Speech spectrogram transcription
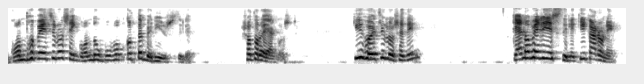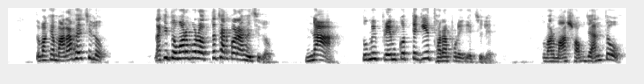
গন্ধ পেয়েছিল, সেই গন্ধ উপভোগ করতে বেরিয়ে এসেছিলে। সতেরোই আগস্ট। কি হয়েছিল সেদিন? কেন বেরিয়ে এসেছিলে? কি কারণে? তোমাকে মারা হয়েছিল? নাকি তোমার উপর অত্যাচার করা হয়েছিল? না, তুমি প্রেম করতে গিয়ে ধরা পড়ে গেছিলে। তোমার মা সব জানতো।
